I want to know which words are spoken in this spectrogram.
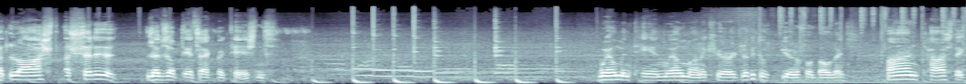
At last, a city that lives up to its expectations. Well maintained, well manicured. Look at those beautiful buildings. Fantastic.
